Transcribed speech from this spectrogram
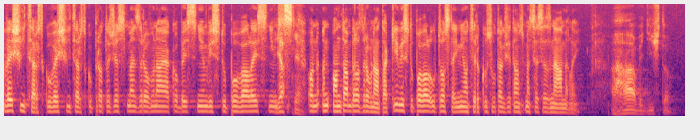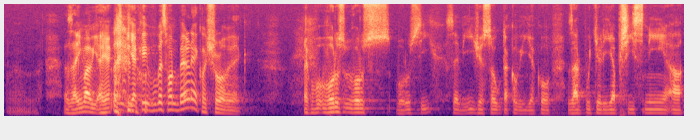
Ve Švýcarsku, ve Švýcarsku, protože jsme zrovna jakoby s ním vystupovali. S ním, Jasně. On, on, on tam byl zrovna taky, vystupoval u toho stejného cirkusu, takže tam jsme se seznámili. Aha, vidíš to. Zajímavý. A jaký, jaký vůbec on byl jako člověk? Tak o, Rus, o, Rus, o Rusích se ví, že jsou takový jako zarputilí a přísný a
